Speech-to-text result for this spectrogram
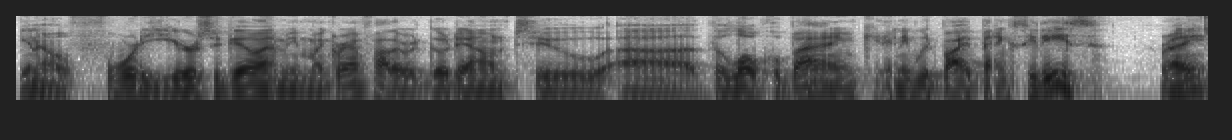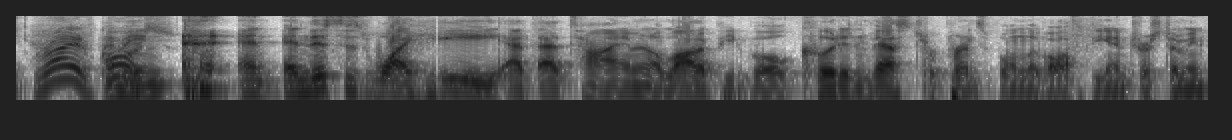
you know, 40 years ago. I mean, my grandfather would go down to uh, the local bank and he would buy bank CDs. Right. Right, of course. I mean, and and this is why he at that time and a lot of people could invest their principal and live off the interest. I mean,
